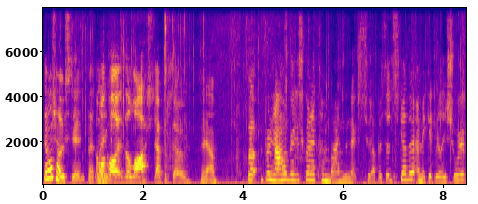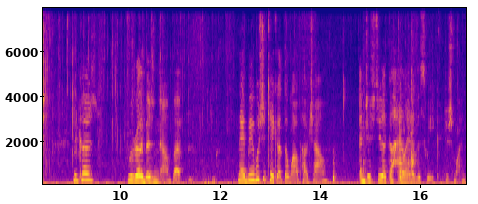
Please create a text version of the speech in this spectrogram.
Then we'll post it. But I'm gonna call it the lost episode. Yeah. But for now, we're just gonna combine the next two episodes together and make it really short because we're really busy now. But maybe we should take out the Wow Pow Chow and just do like a highlight of this week, just one.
